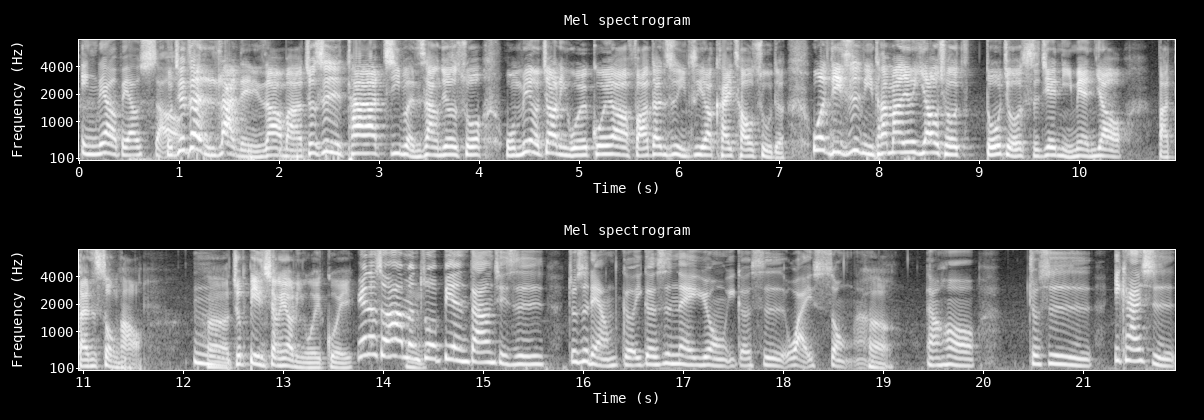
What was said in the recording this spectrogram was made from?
饮料不要少。我觉得这很烂的、欸你知道吗？就是他基本上就是说，我没有叫你违规啊，罚单是你自己要开超速的。问题是你他妈又要求多久的时间里面要把单送好，嗯，呃、就变相要你违规。因为那时候他们做便当，其实就是两个，一个是内用，一个是外送啊。嗯，然后就是一开始，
